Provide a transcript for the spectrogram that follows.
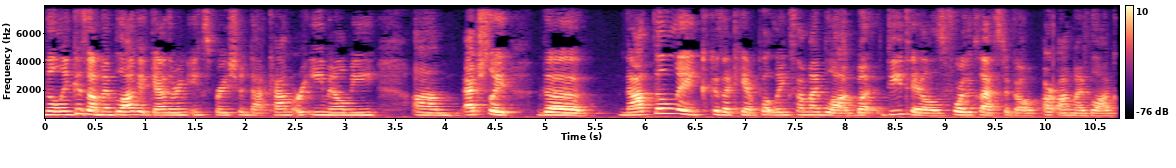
the link is on my blog at gatheringinkspiration.com or email me. Um, actually, the not the link because I can't put links on my blog, but details for the class to go are on my blog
